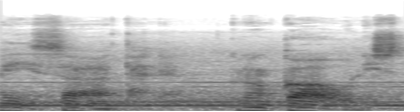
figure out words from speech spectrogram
Ei saatan, kun on kaunista.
